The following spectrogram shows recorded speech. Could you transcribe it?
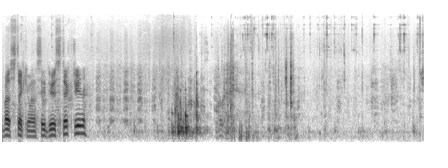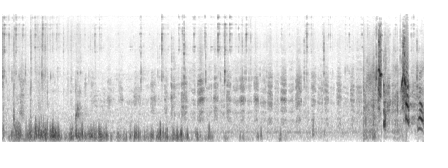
About a stick? You want to see do a stick, Jeter? Okay. Go.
